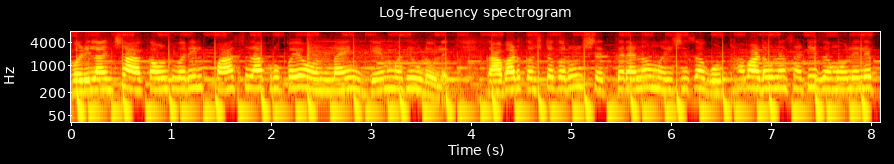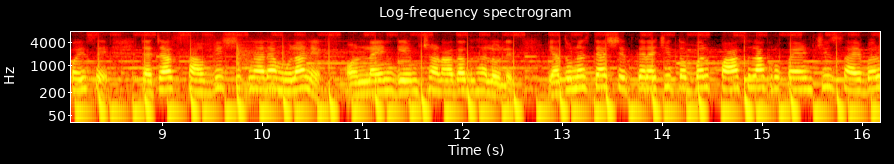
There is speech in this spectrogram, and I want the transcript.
वडिलांच्या अकाउंटवरील पाच लाख रुपये ऑनलाईन गेममध्ये उडवले. काबाड कष्ट करून शेतकऱ्यानं म्हैशीचा गोठा वाढवण्यासाठी जमवलेले पैसे त्याच्या सहावीस शिकणाऱ्या मुलाने ऑनलाईन गेमच्या नादात घालवलेत. यातूनच त्या शेतकऱ्याची तब्बल पाच लाख रुपयांची सायबर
